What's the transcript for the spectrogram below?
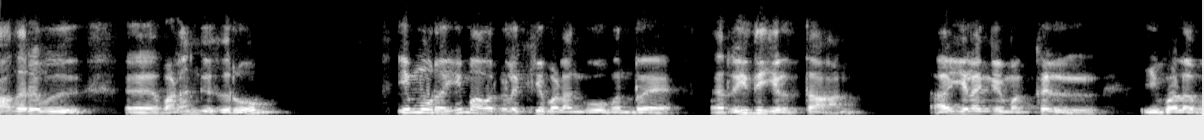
ஆதரவு வழங்குகிறோம். இம்முறையும் அவர்களுக்கு வழங்குவோம் என்ற ரீதியில் தான் இலங்கை மக்கள் இவ்வளவு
